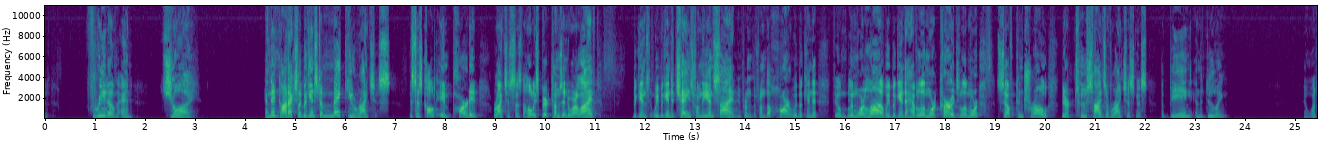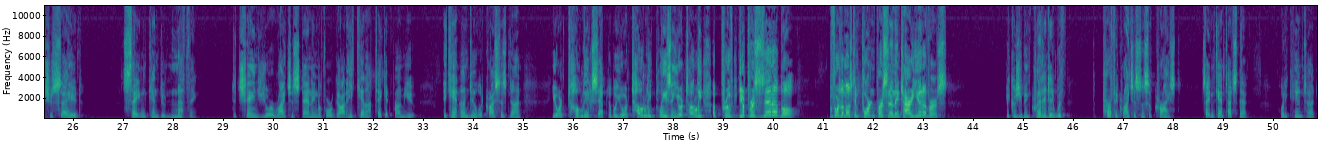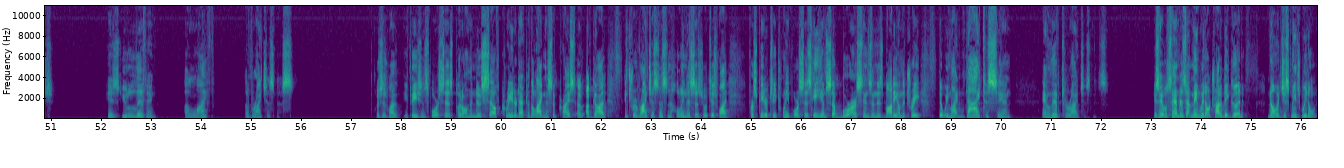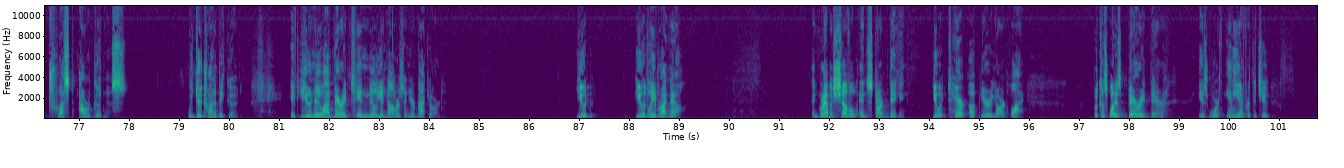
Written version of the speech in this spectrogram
freedom and joy. And then God actually begins to make you righteous. This is called imparted righteousness. The Holy Spirit comes into our life, begins, we begin to change from the inside, from, from the heart. We begin to feel a little more love. We begin to have a little more courage, a little more self control. There are two sides of righteousness the being and the doing. And once you're saved, Satan can do nothing to change your righteous standing before God. He cannot take it from you, he can't undo what Christ has done. You are totally acceptable. You are totally pleasing. You are totally approved. You're presentable before the most important person in the entire universe because you've been credited with the perfect righteousness of Christ. Satan can't touch that. What he can touch is you living a life of righteousness. Which is why Ephesians 4 says, Put on the new self created after the likeness of Christ, of, of God, in true righteousness and holiness. Which is why 1 Peter 2.24 says, He himself bore our sins in his body on the tree that we might die to sin and live to righteousness. You say, well, Sam, does that mean we don't try to be good? No, it just means we don't trust our goodness. We do try to be good. If you knew I buried $10 million in your backyard, you would, you would leave right now and grab a shovel and start digging. You would tear up your yard. Why? Because what is buried there is worth any effort that you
